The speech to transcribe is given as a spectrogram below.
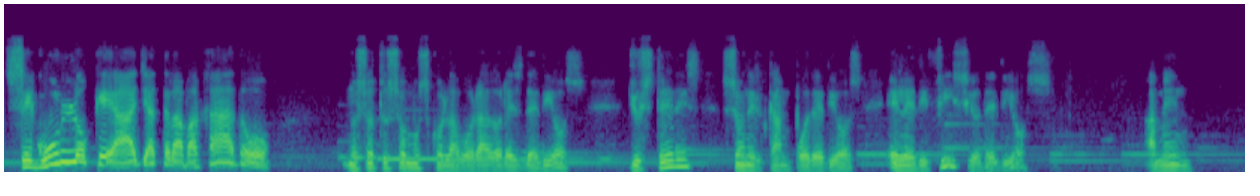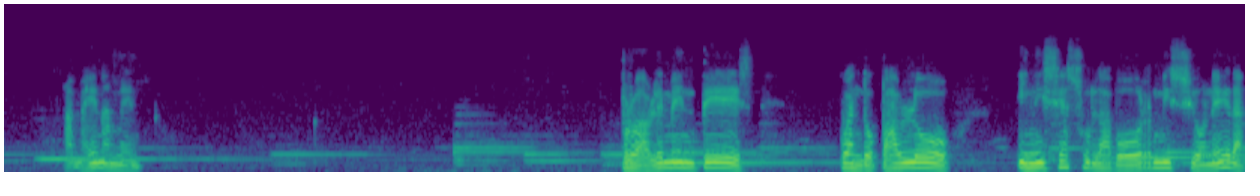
según lo que haya trabajado. Nosotros somos colaboradores de Dios y ustedes son el campo de Dios, el edificio de Dios. Amén. Amén, amén. Probablemente cuando Pablo inicia su labor misionera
